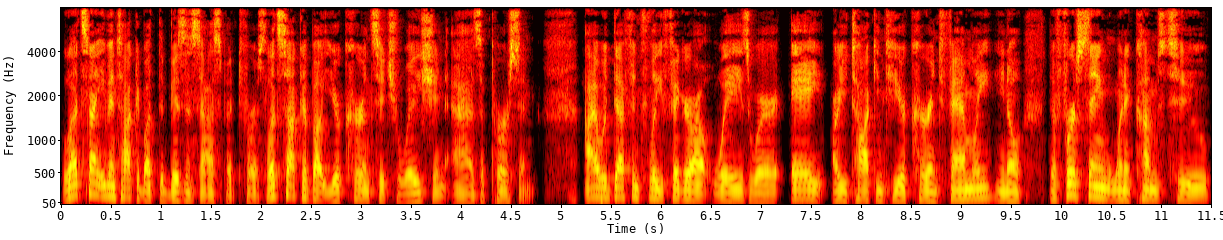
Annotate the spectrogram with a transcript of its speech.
Let's not even talk about the business aspect first. Let's talk about your current situation as a person. I would definitely figure out ways where A, are you talking to your current family? You know, the first thing when it comes to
